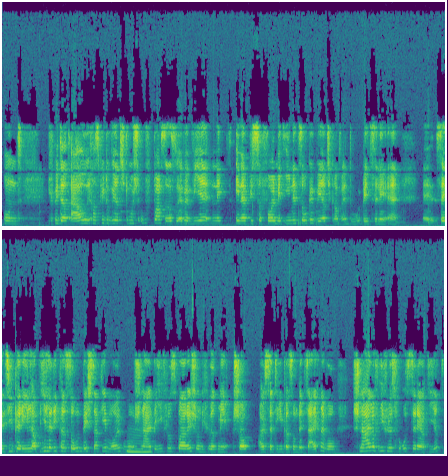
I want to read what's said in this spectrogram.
und ich bin dort auch, ich habe das Gefühl, du wirst, du musst aufpassen, dass du eben wie nicht in etwas so voll mit reingezogen wirst, gerade wenn du ein bisschen äh, äh, sensiblere, labilere Person bist, sag ich mal, wo mhm. schnell beeinflussbar ist und ich würde mich schon als solche Person bezeichnen, wo schnell auf Einfluss von außen reagiert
